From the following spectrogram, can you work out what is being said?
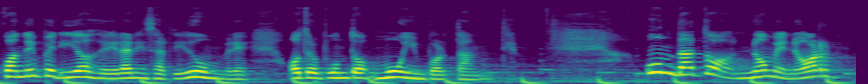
cuando hay periodos de gran incertidumbre, otro punto muy importante. Un dato no menor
